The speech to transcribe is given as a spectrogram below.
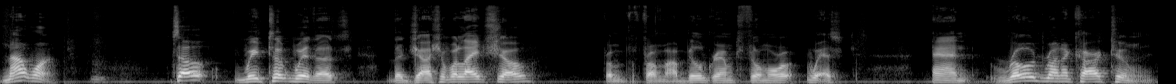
Not one. So we took with us the Joshua Light Show from from our Bill Graham's Fillmore West and Roadrunner cartoons.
